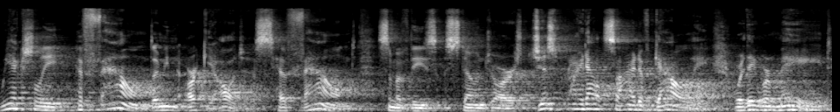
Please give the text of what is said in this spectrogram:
we actually have found, I mean, archaeologists have found some of these stone jars just right outside of Galilee where they were made.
